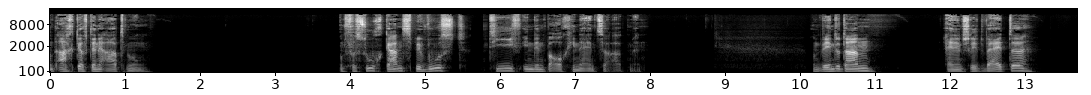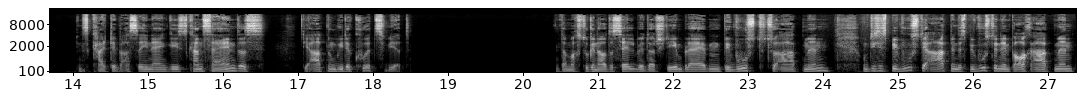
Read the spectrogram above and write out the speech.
und achte auf deine Atmung und versuch ganz bewusst tief in den Bauch hineinzuatmen. Und wenn du dann einen Schritt weiter ins kalte Wasser hineingehst, kann sein, dass die Atmung wieder kurz wird. Da machst du genau dasselbe, dort stehen bleiben, bewusst zu atmen. Und dieses bewusste Atmen, das bewusste in den Bauch atmen,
